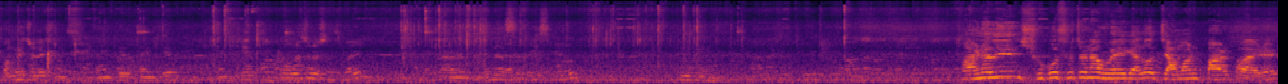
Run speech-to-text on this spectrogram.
Congratulations. Thank you, thank you, thank you. Congratulations ভাই ফাইনালি শুভ সূচনা হয়ে গেল জামান পার্ক ওয়ারের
